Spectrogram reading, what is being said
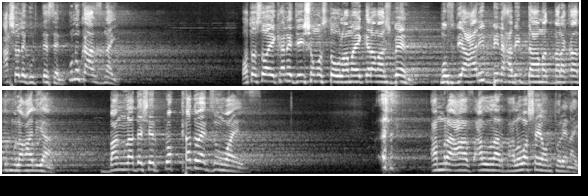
আসলে ঘুরতেছেন, কোনো কাজ নাই। অথচ এখানে যেই সমস্ত ওলামায়ে কেরাম আসবেন, মুফতি আরিফ বিন হাবিব দামাত বারাকাতহুল আলিয়া, বাংলাদেশের প্রখ্যাত একজন ওয়াইজ। আমরা আজ আল্লাহর ভালোবাসায় অন্তরে নাই।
